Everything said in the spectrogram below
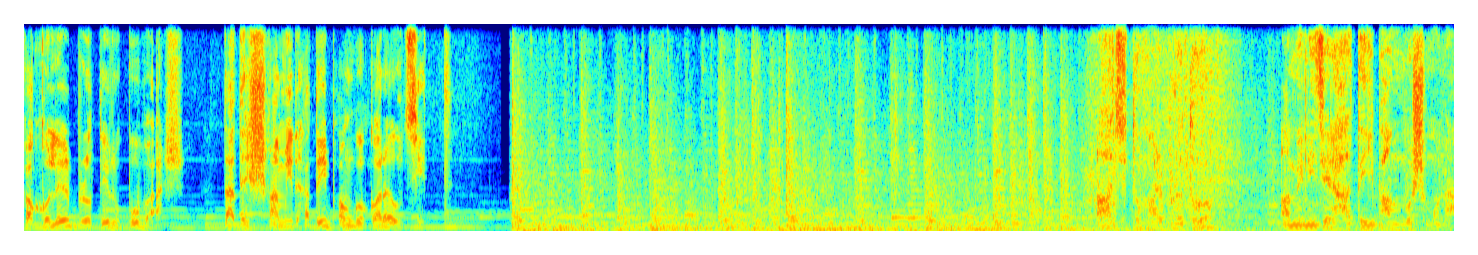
সকলের ব্রতের উপবাস। তাদের স্বামীর হাতেই ভঙ্গ করা উচিত। আজ তোমার ব্রত আমি নিজের হাতেই ভাঙব, সুমনা।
